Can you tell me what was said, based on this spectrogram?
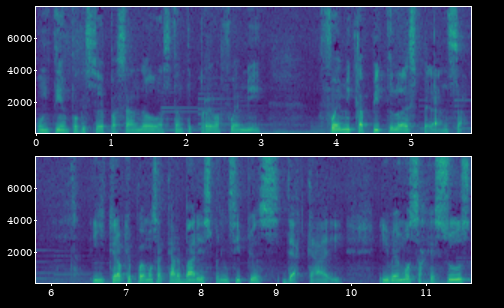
un tiempo que estuve pasando bastante prueba fue mi, fue mi capítulo de esperanza y creo que podemos sacar varios principios de acá y, vemos a Jesús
